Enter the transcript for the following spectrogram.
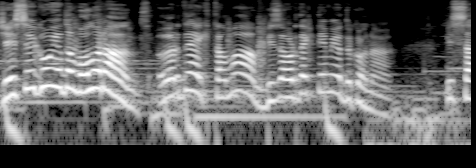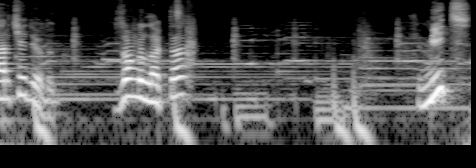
CSGO ya da Valorant. Ördek tamam. Biz ördek demiyorduk ona. Biz serçe diyorduk. Zonguldak'ta MIT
